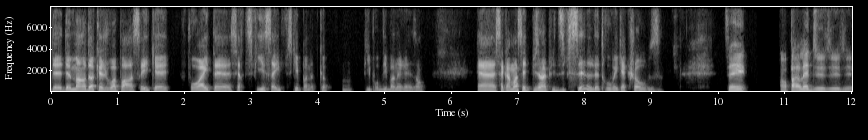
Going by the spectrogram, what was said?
de, de mandats que je vois passer, qu'il faut être euh, certifié SAFE, ce qui n'est pas notre cas, Mhm. puis pour des bonnes raisons, euh, ça commence à être de plus en plus difficile de trouver quelque chose. Tu sais, on parlait du, du, du,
